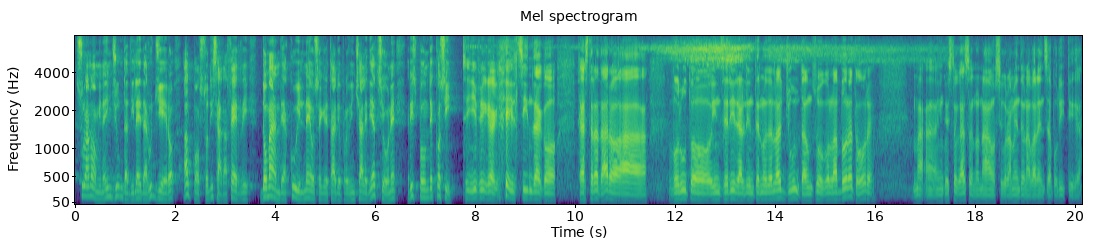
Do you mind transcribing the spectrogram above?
sulla nomina in giunta di Leda Ruggiero al posto di Sara Ferri, domande a cui il neo segretario provinciale di Azione risponde così. Significa che il sindaco Castrataro ha voluto inserire all'interno della giunta un suo collaboratore ma eh, in questo caso non ha sicuramente una valenza politica,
